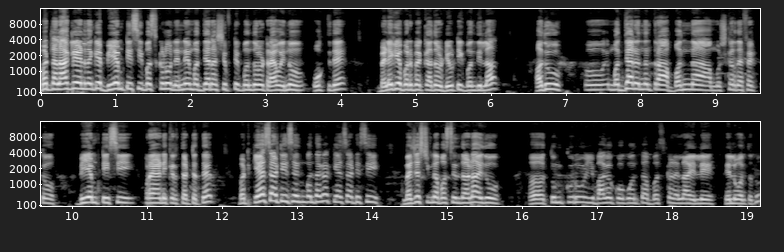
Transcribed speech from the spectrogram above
ಬಟ್ ನಾನು ಆಗ್ಲೇ ಹೇಳಿದಂಗೆ ಬಿ ಎಂ ಟಿ ಸಿ ಬಸ್ಗಳು ನಿನ್ನೆ ಮಧ್ಯಾಹ್ನ ಶಿಫ್ಟಿಗೆ ಬಂದರೂ ಟ್ರಾವೆಲ್ ಇನ್ನೂ ಹೋಗ್ತಿದೆ. ಬೆಳಗ್ಗೆ ಬರಬೇಕಾದ್ರೂ ಡ್ಯೂಟಿಗೆ ಬಂದಿಲ್ಲ. ಅದು ಮಧ್ಯಾಹ್ನ ನಂತರ ಬಂದ ಮುಷ್ಕರದ effect B M T C ಪ್ರಯಾಣಿಕರು ತಟ್ಟುತ್ತೆ. But K S R T C ಅಂತ ಬಂದಾಗ K S R T C ಮೆಜೆಸ್ಟಿಕ್ನ ಬಸ್ ನಿಲ್ದಾಣ, ಇದು ತುಮಕೂರು ಈ ಭಾಗಕ್ಕೆ ಹೋಗುವಂಥ ಬಸ್ಗಳೆಲ್ಲ ಇಲ್ಲಿ ನಿಲ್ಲುವಂಥದ್ದು.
